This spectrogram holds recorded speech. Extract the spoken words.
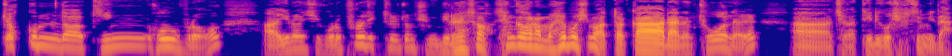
조금 더 긴 호흡으로 아, 이런 식으로 프로젝트를 좀 준비를 해서 생각을 한번 해보시면 어떨까라는 조언을 아, 제가 드리고 싶습니다.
